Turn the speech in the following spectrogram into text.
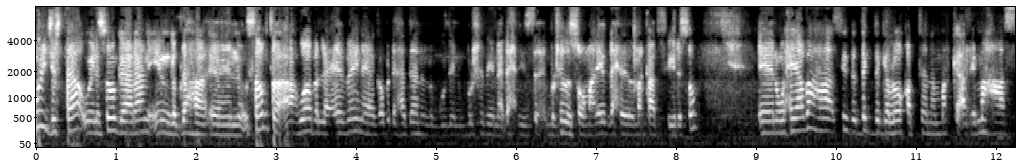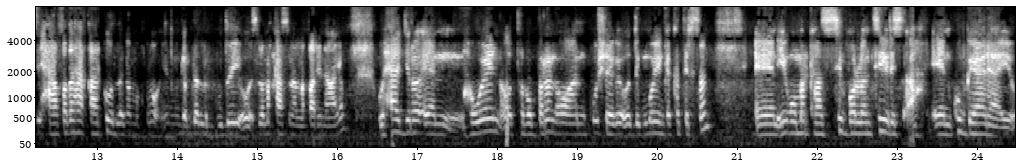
way jirtaa wayna soo gaaraan in gabdhaha sababtoo ah waaba la ceebeynaya gabadha haddaana la gudin bulshadeena dhexdiisa bulshada soomaaliyeed dhexdeeda markaad fiiriso waxyaabaha sida deg dega loo qabtana marka arrimahaasi xaafadaha qaarkood laga maqlo in gabdho la guday oo islamarkaasna la qarinaayo. Waxaa jira haween oo tababaran oo aan ku sheegay oo degmooyinka ka tirsan iyagoo markaas si volunteers ah ku gaarayo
